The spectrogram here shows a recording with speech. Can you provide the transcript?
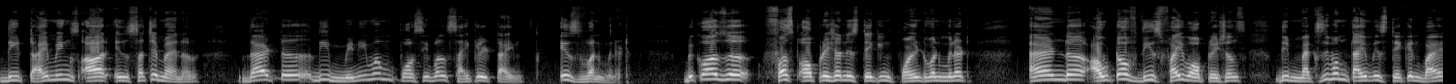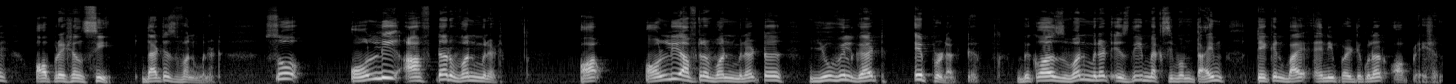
the timings are in such a manner that uh, the minimum possible cycle time is 1 minute because first operation is taking 0.1 minute and out of these 5 operations the maximum time is taken by operation C that is 1 minute. So, only after 1 minute or only after 1 minute uh, you will get a product because 1 minute is the maximum time taken by any particular operation.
